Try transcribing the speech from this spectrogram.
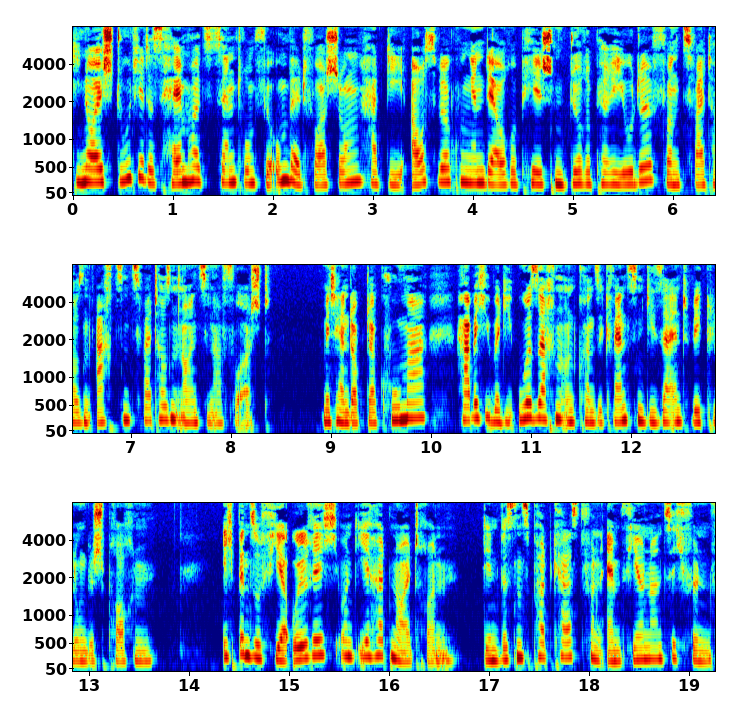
Die neue Studie des Helmholtz Zentrum für Umweltforschung hat die Auswirkungen der europäischen Dürreperiode von 2018-2019 erforscht. Mit Herrn Dr. Kuma habe ich über die Ursachen und Konsequenzen dieser Entwicklung gesprochen. Ich bin Sophia Ulrich und ihr hört Neutron den Wissenspodcast von M945.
